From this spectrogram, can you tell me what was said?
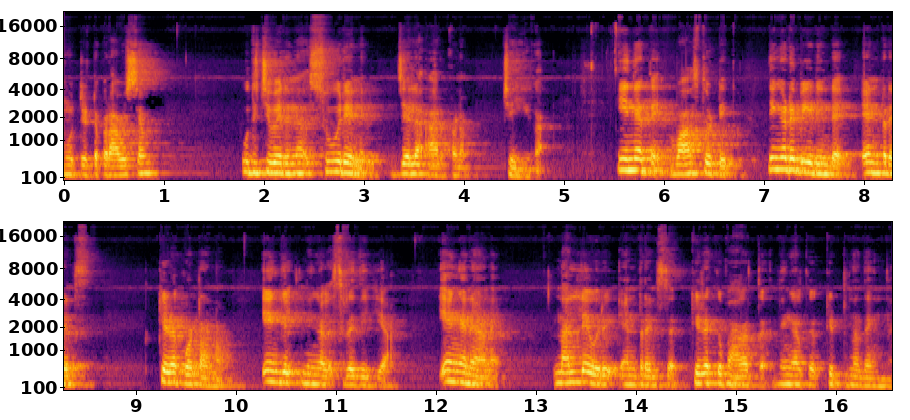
നൂറ്റെട്ട് പ്രാവശ്യം ഉദിച്ചു വരുന്ന സൂര്യന് ജല അർപ്പണം ചെയ്യുക. ഇന്നത്തെ വാസ്തു ടിപ്പ്. നിങ്ങളുടെ വീടിന്റെ എൻട്രൻസ് കിഴക്കോട്ടാണോ? എങ്കിൽ നിങ്ങൾ ശ്രദ്ധിക്കുക. എങ്ങനെയാണ് നല്ല ഒരു എൻട്രൻസ് കിഴക്ക് ഭാഗത്ത് നിങ്ങൾക്ക് കിട്ടുന്നതെന്ന്.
